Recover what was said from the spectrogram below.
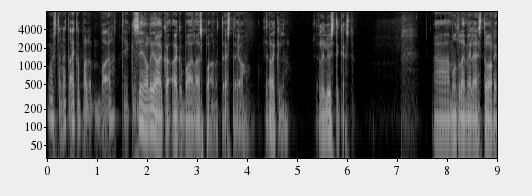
muistan, että aika paljon bailattiin. Kyllä. Se oli aika, aika bailaispainotteista, joo. Se oli kyllä, se oli lystikästä. Uh, mun tulee mieleen story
